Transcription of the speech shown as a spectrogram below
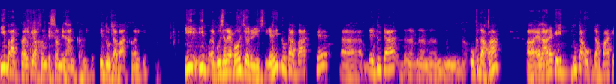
यी बात कहलकै अखनके संविधान कहलकै यी दुटा बात कहलकै। यी यी बुझनाइ बहुत जरुरी छै। यही दुटा बात के ये दुटा उपदफा ग्यारह के दूटा उपदफा के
